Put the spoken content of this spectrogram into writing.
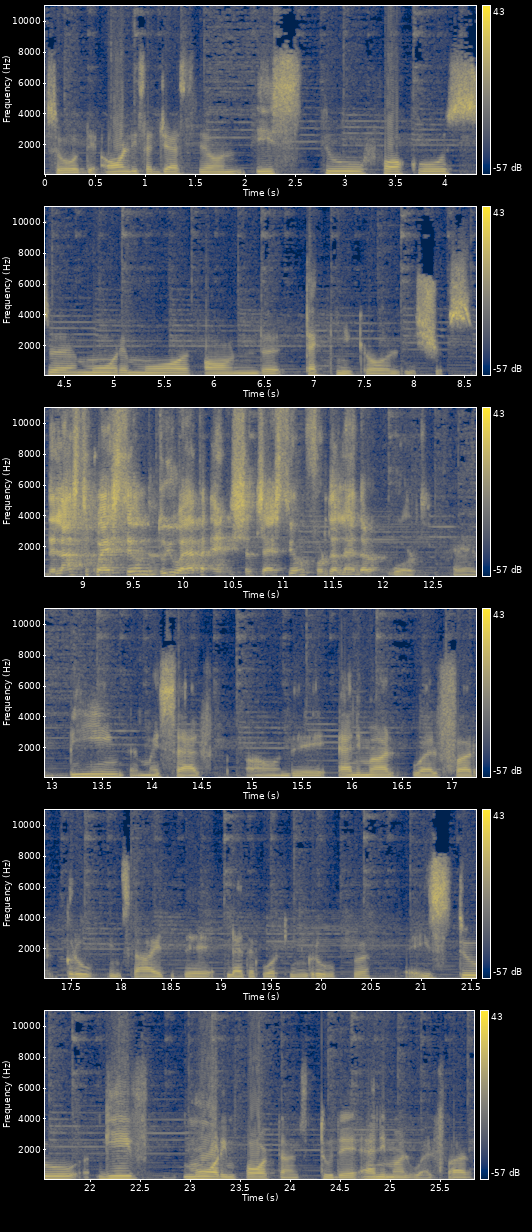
So the only suggestion is to focus uh, more and more on the technical issues. The last question Do you have any suggestion for the leather world? Uh, being myself on the animal welfare group inside the leather working group uh, is to give more importance to the animal welfare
